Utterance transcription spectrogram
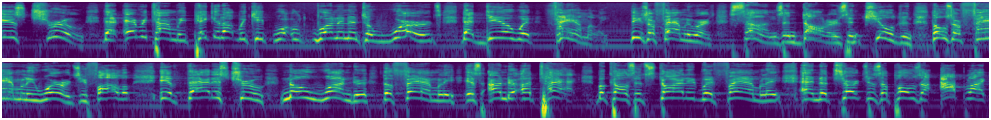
is true, that every time we pick it up, we keep running into words that deal with family these are family words. Sons and daughters and children. Those are family words. You follow? If that is true, no wonder the family is under attack because it started with family and the church is supposed to act like,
